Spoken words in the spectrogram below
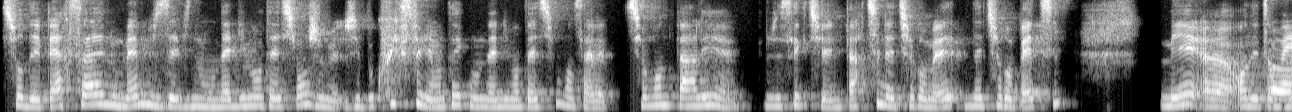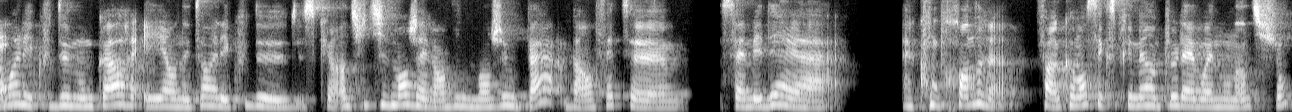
sur des personnes ou même vis-à-vis de mon alimentation. J'ai beaucoup expérimenté avec mon alimentation. ça va sûrement te parler. Je sais que tu as une partie naturopathie mais euh, en étant vraiment à l'écoute de mon corps et en étant à l'écoute de, ce que intuitivement j'avais envie de manger ou pas, bah en fait, euh, ça m'aidait à, à, comprendre, enfin comment s'exprimer un peu la voix de mon intuition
